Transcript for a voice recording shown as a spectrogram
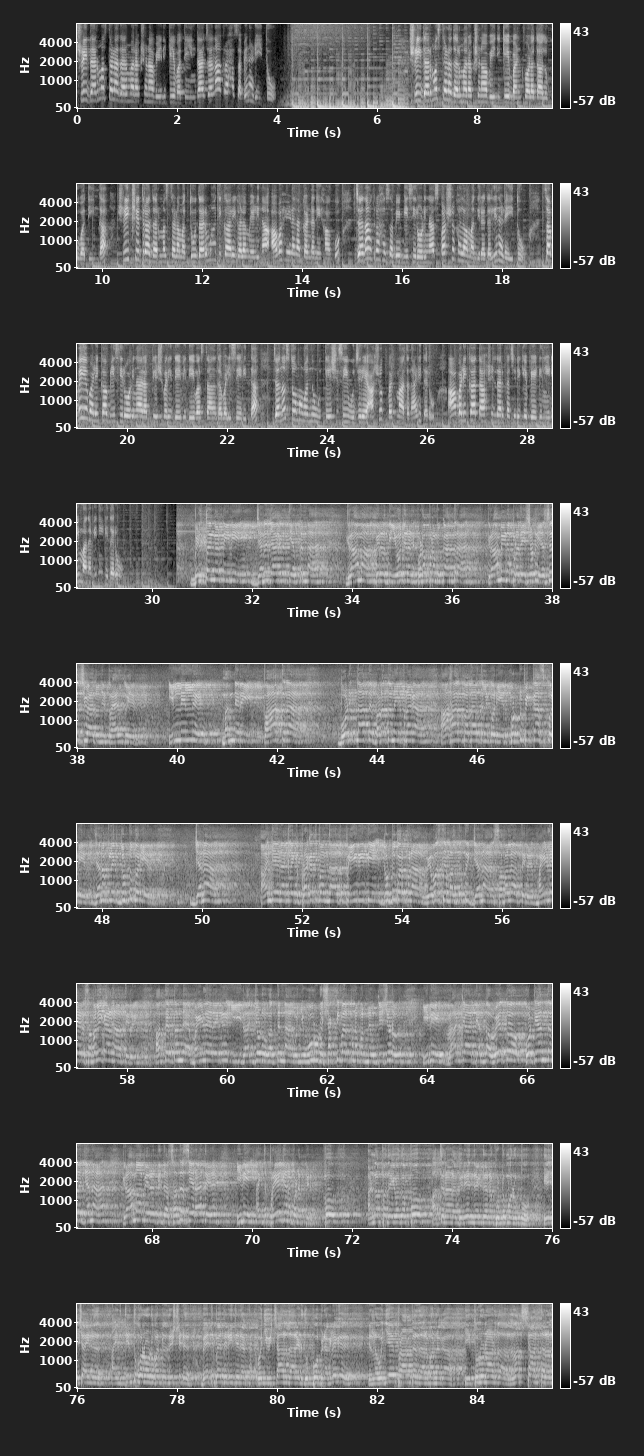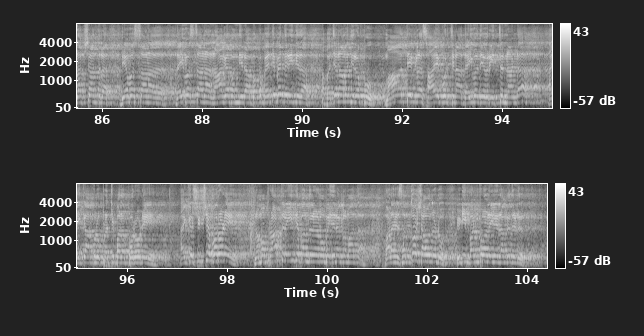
ಶ್ರೀ ಧರ್ಮಸ್ಥಳ ಧರ್ಮರಕ್ಷಣಾ ವೇದಿಕೆ ವತಿಯಿಂದ ಜನಾಗ್ರಹ ಸಭೆ ನಡೆಯಿತು. ಶ್ರೀ ಧರ್ಮಸ್ಥಳ ಧರ್ಮ ರಕ್ಷಣಾ ವೇದಿಕೆ ಬಂಟ್ವಾಳ ತಾಲೂಕು ವತಿಯಿಂದ ಶ್ರೀ ಕ್ಷೇತ್ರ ಧರ್ಮಸ್ಥಳ ಮತ್ತು ಧರ್ಮಾಧಿಕಾರಿಗಳ ಮೇಲಿನ ಅವಹೇಳನ ಖಂಡನೆ ಹಾಗೂ ಜನಾಗ್ರಹ ಸಭೆ ಬಿಸಿ ರೋಡಿನ ಸ್ಪರ್ಶಕಲಾ ಮಂದಿರದಲ್ಲಿ ನಡೆಯಿತು. ಸಭೆಯ ಬಳಿಕ ಬಿಸಿ ರೋಡಿನ ರಕ್ತೇಶ್ವರಿ ದೇವಿ ದೇವಸ್ಥಾನದ ಬಳಿ ಸೇರಿದ್ದ ಜನಸ್ತೋಮವನ್ನು ಉದ್ದೇಶಿಸಿ ಉಜಿರೆ ಅಶೋಕ್ ಭಟ್ ಮಾತನಾಡಿದರು. ಆ ಬಳಿಕ ತಹಶೀಲ್ದಾರ್ ಕಚೇರಿಗೆ ಭೇಟಿ ನೀಡಿ ಮನವಿ ನೀಡಿದರು. ಬೆಳ್ತಂಗಟ್ಟಿಲಿ ಜನಜಾಗೃತಿ ತಂಡ ಗ್ರಾಮ ಅಭಿವೃದ್ಧಿ ಯೋಜನೆ ಕೊಡಪ್ಪನ ಮುಖಾಂತರ ಯಶಸ್ವಿ ಯಶಸ್ವಿಯಾದ ಒಂದು ಟ್ರಯಲ್ ತುಯರು. ಇಲ್ಲಿ ಮಂದಿರಿ, ಪಾತ್ರ, ಬೋಡಿತ್ನಾಥ ಬಡತನ ಇಪ್ಪನಾಗ ಆಹಾರ ಪದಾರ್ಥನ ಕೊರಿಯರು, ಕೊಟ್ಟು ಪಿಕ್ಕಾಸು ಕೊರಿಯರು ಜನಕ್ಕಲಿಗೆ ದುಡ್ಡು ಕೊರಿಯರು. ಜನ ಆಂಜನೇಯ ನಕ್ಲಿಗೆ ಪ್ರಗತಿ ಬಂದ ಅದಪ್ಪ ಈ ರೀತಿ ದುಡ್ಡು ಕೊರಪನ ವ್ಯವಸ್ಥೆ ಮಲ್ತದ್ದು ಜನ ಸಬಲ ಆತಿರು ಮಹಿಳೆಯರ ಸಬಲೀಕರಣ ಆತಿರು ಅತ್ತೆ ತಂದೆ, ಮಹಿಳೆಯರಿಗೆ ಈ ರಾಜ್ಯಡು ಅತ್ತನ್ನ ಒಂದು ಊರುಡು ಶಕ್ತಿ ಬರ್ಪಣ ಪನ್ನ ಉದ್ದೇಶಡು ಇಲ್ಲಿ ರಾಜ್ಯಾದ್ಯಂತ ಗ್ರಾಮಾಭಿವೃದ್ಧಿದ ಸದಸ್ಯರಾದ ಇನಿ ಆಯ್ತ ಪ್ರಯೋಜನ ಪಡಪಿರು ಉಪ್ಪು ಅಣ್ಣಪ್ಪ ದೈವದಪ್ಪು ಅತ್ತನಾಡ ವೀರೇಂದ್ರ ಹೆಗ್ಡನ ಕುಟುಂಬನೊಪ್ಪು ಹೆಚ್ಚು ಆಯ್ನ ಆಯ್ನ ತಿರ್ತುಕೊಂಡು ಬಂದ ದೃಷ್ಟಿಡು ಬೇತೆ ಬೇತೆ ರೀತಿಯ ಒಂಜಿ ವಿಚಾರಧಾರೆ ದುಪ್ಪು ಬಿನಗಡೆಗೆ ಇನ್ನ ಒಂಜೇ ಪ್ರಾರ್ಥನೆ ಬನ್ನಗ ಈ ತುಳುನಾಡದ ಲಕ್ಷಾಂತರ ಲಕ್ಷಾಂತರ ದೇವಸ್ಥಾನ, ದೈವಸ್ಥಾನ ನಾಗ ಮಂದಿರ ಬೊಕ್ಕ ಬೇತೆ ಬೇತೆ ರೀತಿಯ ಆ ಭಜನಾ ಮಂದಿರಪ್ಪು ಮಾತೆಗಳ ಸಹಾಯ ಕೊಡ್ತಿನ ದೈವ ದೇವರು ಇತ್ತನಾಂಡ, ಐಕಾಕಲು ಪ್ರತಿಫಲ ಕೊರೋಡೆ. ಐಕ್ಯ ಶಿಕ್ಷೆ ಕೊರೋಣೆ ನಮ್ಮ ಪ್ರಾರ್ಥನೆ ಈತೆ ಬಂದಿಲ್ಲ ನಮ್ಮ ಬೈದಿನಗಳ ಮಾತ. ಬಹಳ ಸಂತೋಷ ಅವನುಡು ಇಡೀ ಬಂಟ್ವಾಳ ರಂಗದಡು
